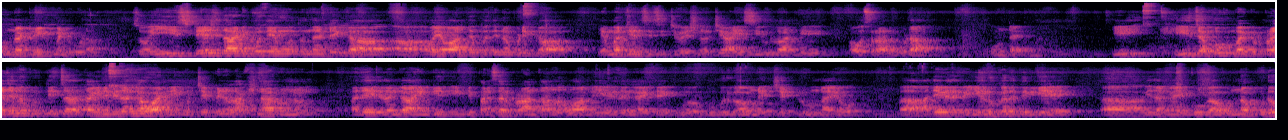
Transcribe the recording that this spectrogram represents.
ఉన్న ట్రీట్మెంట్ కూడా. సో ఈ స్టేజ్ దాటిపోతే ఏమవుతుందంటే ఇంకా అవయవాలు దెబ్బతిన్నప్పుడు ఇంకా ఎమర్జెన్సీ సిచ్యువేషన్ వచ్చి ఐసీయూ లాంటి అవసరాలు కూడా ఉంటాయి అన్నమాట. ఈ ఈ జబ్బు మరి ఇప్పుడు ప్రజలు గుర్తించ తగిన విధంగా వాటిని ఇప్పుడు చెప్పిన లక్షణాలు ఉన్నాం అదేవిధంగా ఇంటి ఇంటి పరిసర ప్రాంతాల్లో వాళ్ళు ఏ విధంగా అయితే గు- గుబురుగా ఉండే చెట్లు ఉన్నాయో అదేవిధంగా ఎలుకలు తిరిగే విధంగా ఎక్కువగా ఉన్నప్పుడు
